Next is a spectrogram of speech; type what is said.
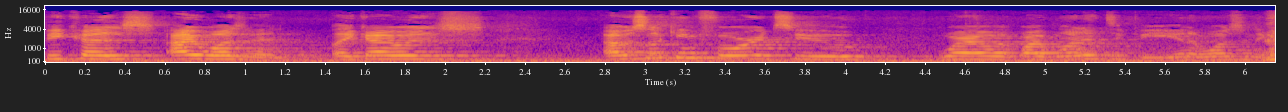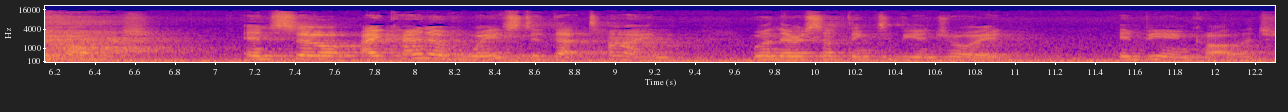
because I wasn't. Like, I was, I was looking forward to where I, I wanted to be, and it wasn't in college. And so I kind of wasted that time when there was something to be enjoyed in being in college.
